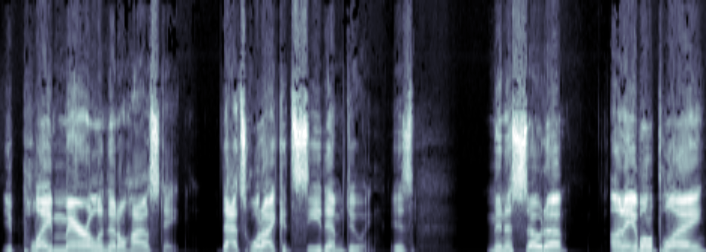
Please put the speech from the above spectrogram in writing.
You play Maryland and Ohio State. That's what I could see them doing is Minnesota unable to play.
